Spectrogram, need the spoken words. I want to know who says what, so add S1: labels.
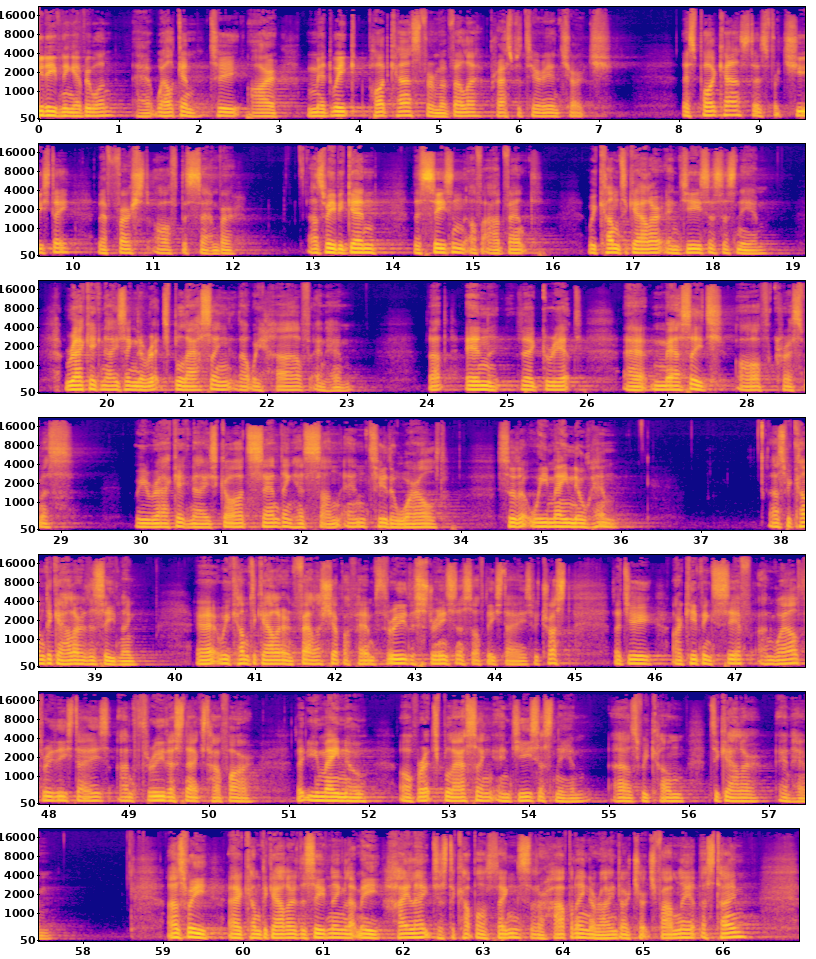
S1: Good evening, everyone. Uh, welcome to our midweek podcast from Avila Presbyterian Church. This podcast is for Tuesday, the 1st of December. As we begin the season of Advent, we come together in Jesus' name, recognizing the rich blessing that we have in Him. That in the great uh, message of Christmas, we recognize God sending His Son into the world so that we may know Him. As we come together this evening, uh, we come together in fellowship of Him through the strangeness of these days. We trust that you are keeping safe and well through these days and through this next half hour, that you may know of rich blessing in Jesus' name as we come together in Him. As we uh, come together this evening, let me highlight just a couple of things that are happening around our church family at this time.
